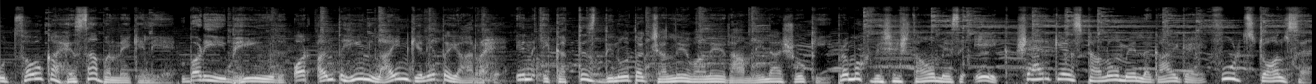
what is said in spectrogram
उत्सवों का हिस्सा बनने के लिए बड़ी भीड़ और अंतहीन लाइन के लिए तैयार रहे इन 31 दिनों तक चलने वाले रामलीला शो की प्रमुख विशेषताओं में से एक शहर के स्टॉलों में लगाए गए फ़ूड स्टॉल्स हैं।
